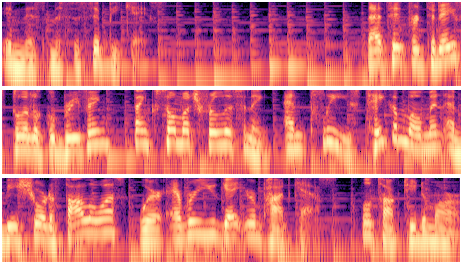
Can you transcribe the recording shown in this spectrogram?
in this Mississippi case. That's it for today's political briefing. Thanks so much for listening. And please take a moment and be sure to follow us wherever you get your podcasts. We'll talk to you tomorrow.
